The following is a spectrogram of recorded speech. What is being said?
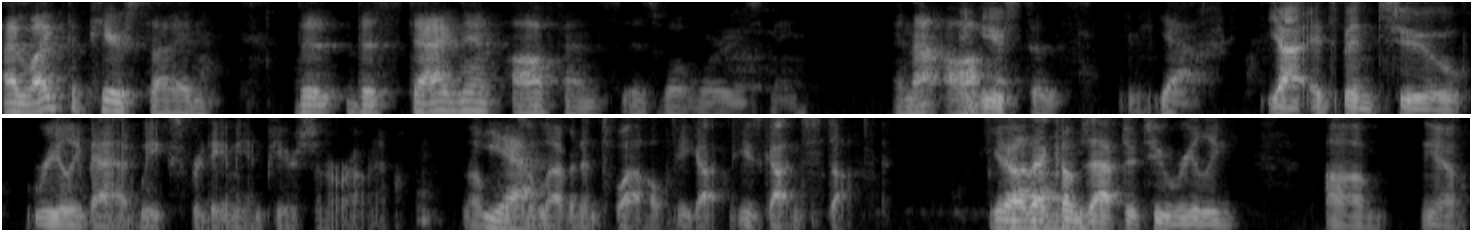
I like the Pierce side. the The stagnant offense is what worries me, and that offense Houston. is yeah. Yeah, it's been two really bad weeks for Dameon Pierce in a row now. Weeks Yeah. 11 and 12. He got he's gotten stuffed. You know, that Um, comes after two really um, you know,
